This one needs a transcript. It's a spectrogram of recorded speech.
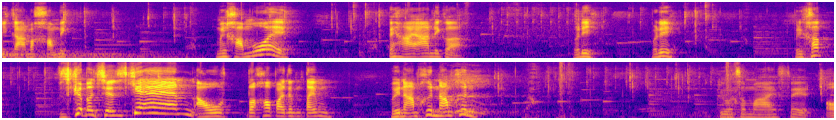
มีการมาขำอีก ไม่ขำเว้ย ไปหาอาร์มดีกว่า มาดิ มาดิ มาดิครับสเก็ตบอลเชนสแกนเอาเราเข้าไปเต็มเต็มเฮ้ยน้ำขึ้นน้ำขึ้นยูสมายเฟดอ๋อ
